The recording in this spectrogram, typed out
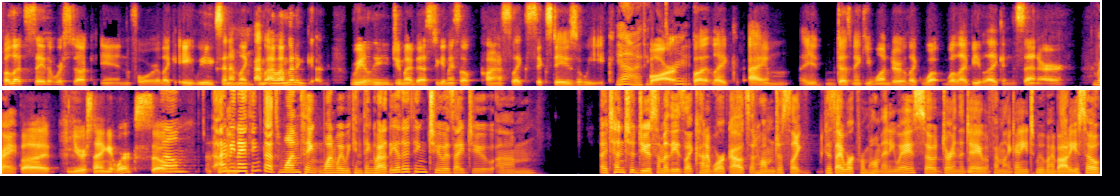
But let's say that we're stuck in for like eight weeks, and I'm like, Mm-hmm. I'm, I'm, I'm going to really do my best to give myself class like six days a week yeah i think that's barre. great. But like, I'm, it does make you wonder, like, what will I be like in the center? right But you're saying it works, so Well, I mean, I think that's one thing, one way we can think about it. The other thing too is I do, um, I tend to do some of these like kind of workouts at home, just like because I work from home anyways. So during the day, if I'm like, I need to move my body. So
